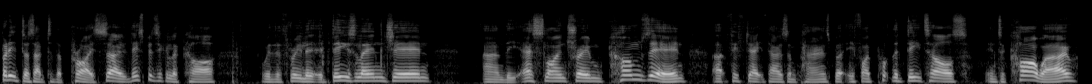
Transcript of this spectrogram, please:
but it does add to the price. So this particular car with the 3-litre diesel engine and the S-Line trim comes in at £58,000, but if I put the details into CarWow,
